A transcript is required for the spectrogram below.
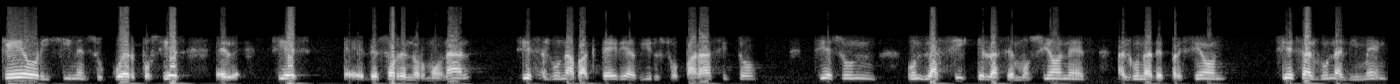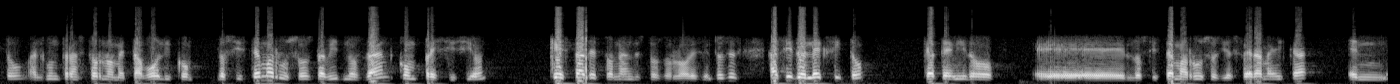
qué origina en su cuerpo, si es el, si es eh, desorden hormonal, si es alguna bacteria, virus o parásito, si es un, un la psique, las emociones, alguna depresión, si es algún alimento, algún trastorno metabólico. Los sistemas rusos, David, nos dan con precisión qué está detonando estos dolores. Entonces, ha sido el éxito que ha tenido eh, los sistemas rusos y esfera médica en,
